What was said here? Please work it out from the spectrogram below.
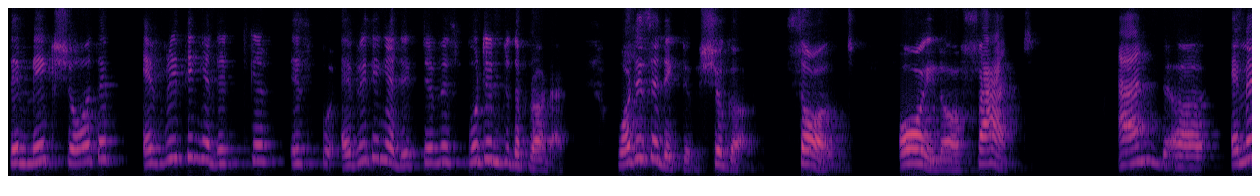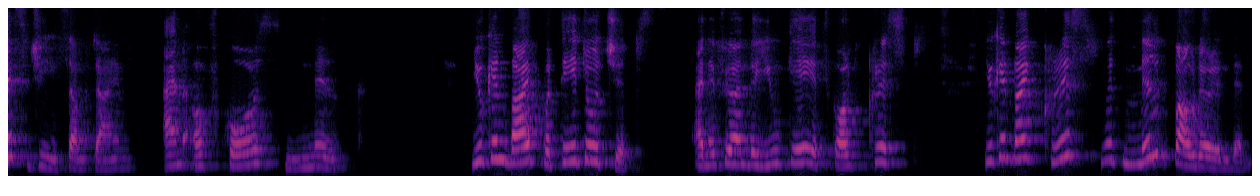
they make sure that everything addictive is everything addictive is put into the product. What is addictive? Sugar, salt, oil or fat, and uh, MSG sometimes, and of course, milk. You can buy potato chips, and if you're in the UK, it's called crisps. You can buy crisps with milk powder in them,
